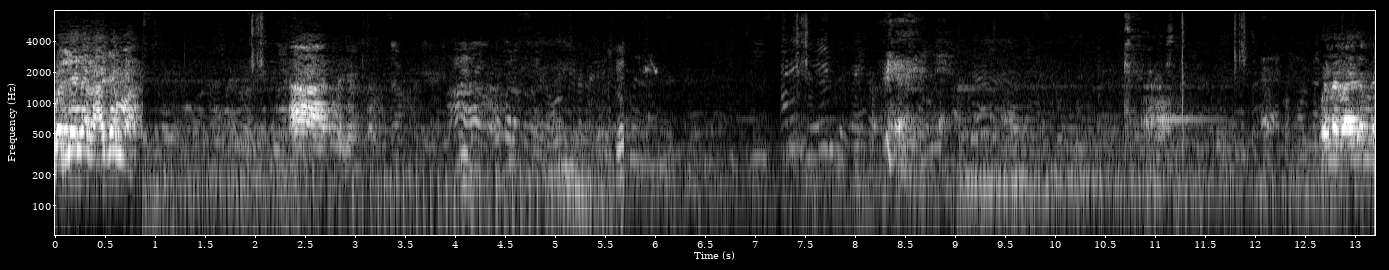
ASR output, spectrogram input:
గొల్లెల రాజమ్మ. అట్లా చెప్తాను గొల్లెల రాజమ్మ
